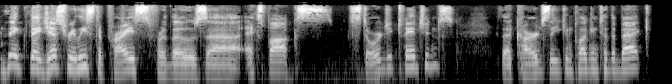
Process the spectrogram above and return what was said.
I think they just released the price for those uh, Xbox storage expansions, the cards that you can plug into the back,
